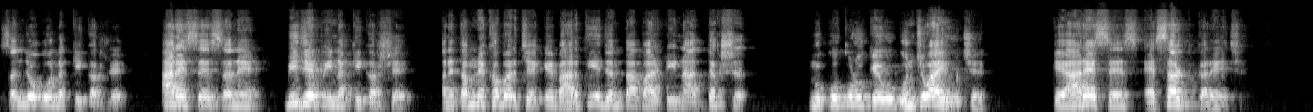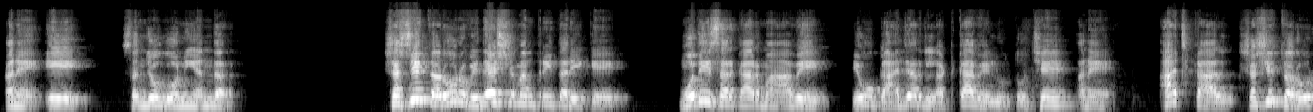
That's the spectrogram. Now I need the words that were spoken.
સંજોગો નક્કી કરશે, આરએસએસ અને બીજેપી નક્કી કરશે. અને તમને ખબર છે કે ભારતીય જનતા પાર્ટીના અધ્યક્ષનું કુકડું કેવું ગૂંચવાયું છે કે આરએસએસ એસર્ટ કરે છે. અને એ સંજોગોની અંદર. શશી તરૂર વિદેશ મંત્રી તરીકે મોદી સરકારમાં આવે એવું ગાજર લટકાવેલું તો છે અને આજકાલ શશી તરૂર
